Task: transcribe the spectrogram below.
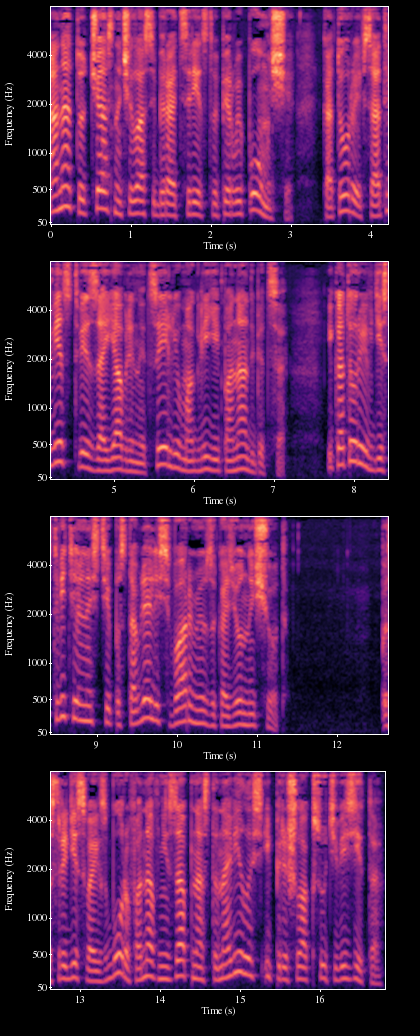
Она тотчас начала собирать средства первой помощи, которые в соответствии с заявленной целью могли ей понадобиться, и которые в действительности поставлялись в армию за казенный счет. Посреди своих сборов она внезапно остановилась и перешла к сути визита.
